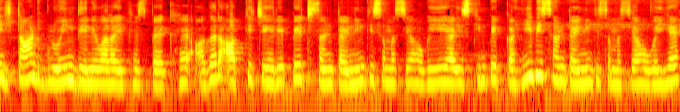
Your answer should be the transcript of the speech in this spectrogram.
इंस्टांट ग्लोइंग देने वाला ये फेस पैक है। अगर आपके चेहरे पे सन टाइनिंग की समस्या हो गई है, या स्किन पे कहीं भी सन टाइनिंग की समस्या हो गई है,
